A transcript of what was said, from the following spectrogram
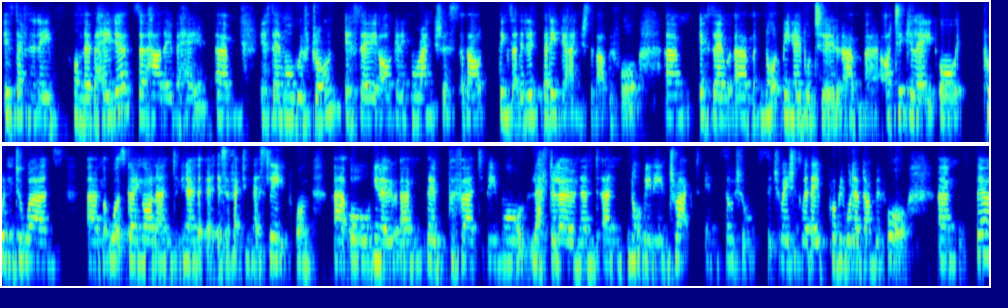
is definitely on their behavior so how they behave um, if they're more withdrawn if they are getting more anxious about things that they didn't, they didn't get anxious about before um, if they're um, not being able to um, articulate or put into words um, what's going on and you know that it's affecting their sleep or, uh, or you know um, they prefer to be more left alone and and not really interact in social situations where they probably would have done before. Um, there,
